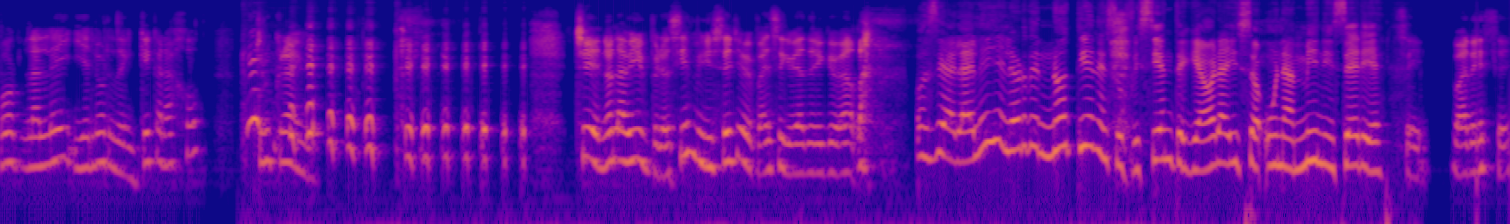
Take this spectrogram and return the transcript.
por la ley y el orden. ¿Qué carajo? True Crime. Che, no la vi, pero si es miniserie me parece que voy a tener que verla. O sea, la ley y el orden no tiene suficiente que ahora hizo una miniserie. Sí, parece.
